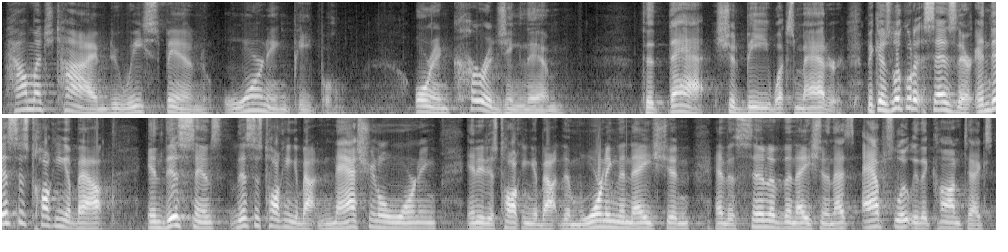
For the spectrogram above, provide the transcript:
how much time do we spend warning people or encouraging them that that should be what's matter. Because look what it says there. And this is talking about, in this sense, this is talking about national warning, and it is talking about them warning the nation and the sin of the nation, and that's absolutely the context,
